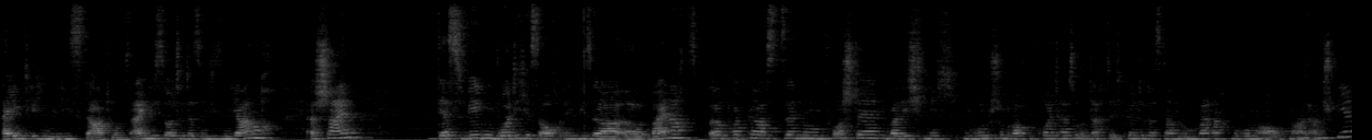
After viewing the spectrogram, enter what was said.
eigentlichen Release-Datums. Eigentlich sollte das in diesem Jahr noch erscheinen. Deswegen wollte ich es auch in dieser äh, Weihnachts-Podcast-Sendung äh, vorstellen, weil ich mich im Grunde schon darauf gefreut hatte und dachte, ich könnte das dann um Weihnachten rum auch mal anspielen.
